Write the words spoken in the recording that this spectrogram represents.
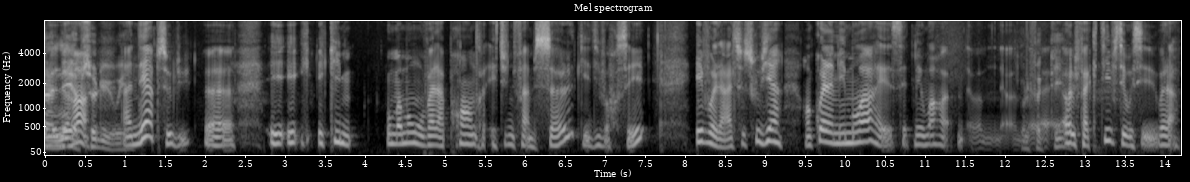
Un nez absolu, oui. un nez absolu, euh, et, et- et qui, au moment où on va la prendre, est une femme seule, qui est divorcée. Et voilà, elle se souvient en quoi la mémoire, et cette mémoire euh, Olfactive. euh, olfactive, c'est aussi, voilà,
